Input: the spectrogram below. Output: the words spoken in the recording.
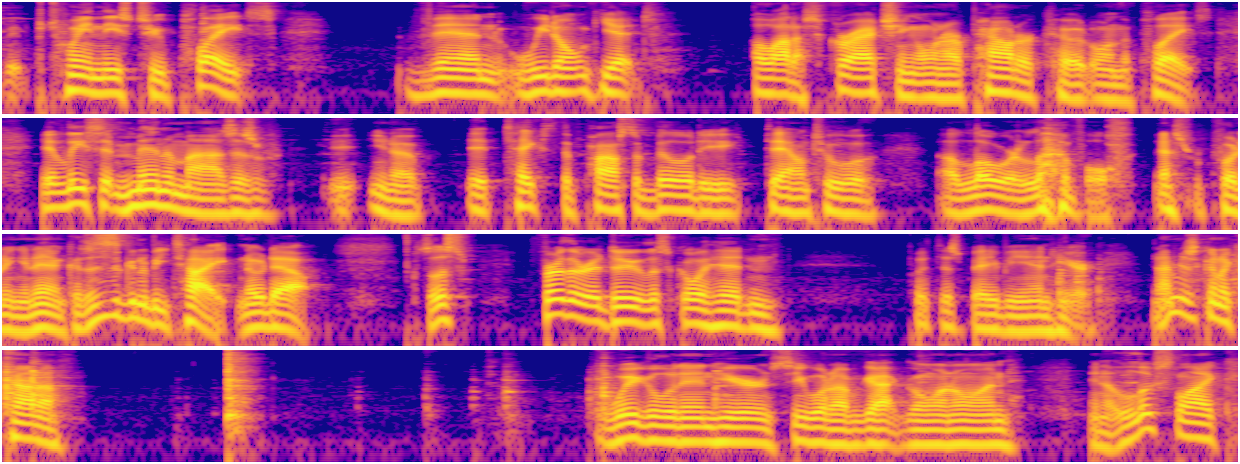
between these two plates, then we don't get a lot of scratching on our powder coat on the plates. At least it minimizes, you know, it takes the possibility down to a, a lower level as we're putting it in because this is going to be tight, no doubt. So let's further ado, let's go ahead and put this baby in here. And I'm just going to kind of wiggle it in here and see what I've got going on. And it looks like,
